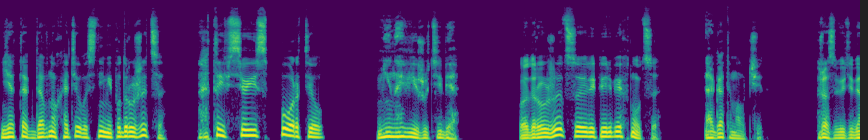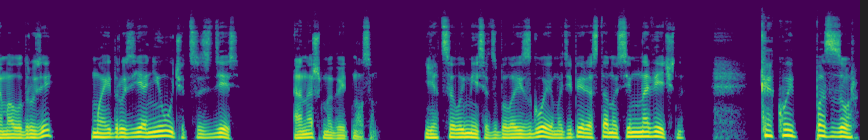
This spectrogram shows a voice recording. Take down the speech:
Я так давно хотела с ними подружиться, а ты все испортил. Ненавижу тебя. Подружиться или перепихнуться? Агата молчит. Разве у тебя мало друзей? Мои друзья не учатся здесь. Она шмыгает носом. Я целый месяц была изгоем, а теперь останусь им навечно. Какой позор!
